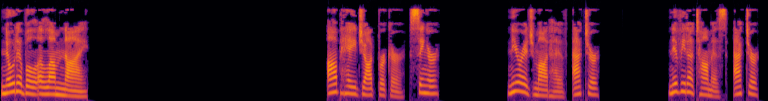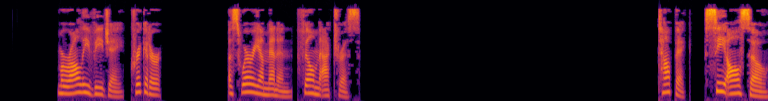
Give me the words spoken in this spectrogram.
Notable alumni. Abhay Jodhpurkar, singer. Neeraj Madhav, actor. Nivetha Thomas, actor. Murali Vijay, cricketer. Aishwarya Menon, film actress. See also.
